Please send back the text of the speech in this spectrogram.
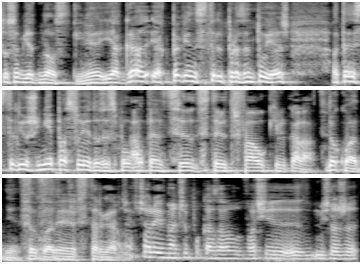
to są jednostki, nie? Jak, gra, jak pewien styl prezentujesz, a ten styl już nie pasuje do zespołu, A bo... ten styl, styl trwał kilka lat Dokładnie, dokładnie. w, w Stargardzie. Wczoraj w meczu pokazał właśnie, y, myślę, że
